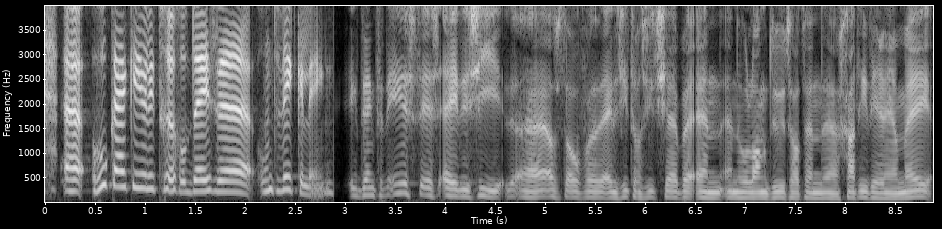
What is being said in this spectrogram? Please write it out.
Hoe kijken jullie terug op deze ontwikkeling? Ik denk ten eerste is energie, als we het over de energietransitie hebben en, en hoe lang duurt dat en gaat iedereen er mee.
